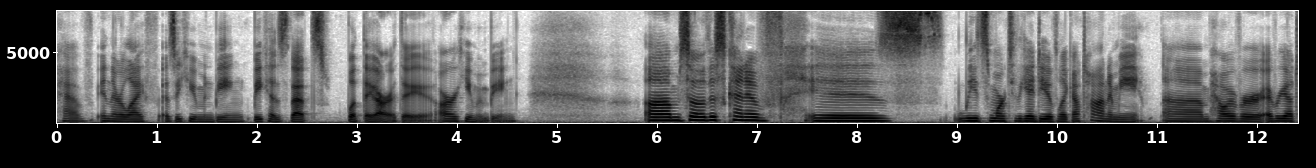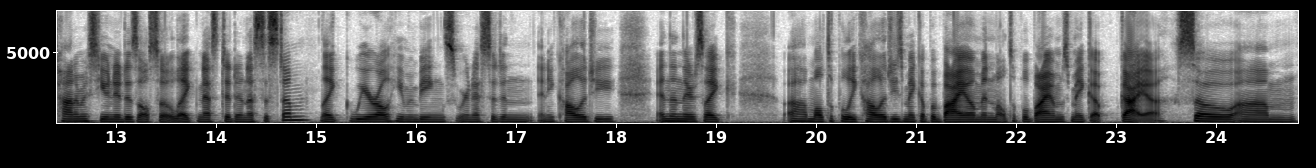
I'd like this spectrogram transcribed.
have in their life as a human being because that's what they are. They are a human being um, so this kind of is leads more to the idea of like autonomy. Um, however, every autonomous unit is also like nested in a system. Like we are all human beings, we're nested in an ecology, and then there's like uh, multiple ecologies make up a biome, and multiple biomes make up Gaia. So um,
